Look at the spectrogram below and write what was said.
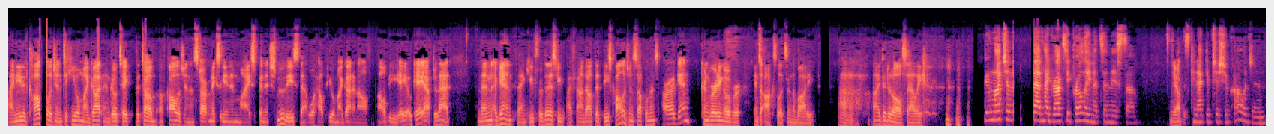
I needed collagen to heal my gut and go take the tub of collagen and start mixing it in my spinach smoothies. That will help heal my gut and I'll, I'll be a-okay after that. And then again, thank you for this. You, I found out that these collagen supplements are again converting over into oxalates in the body. Ah, I did it all, Sally. Too much of that hydroxyproline that's in this, uh, yep. this connective tissue collagen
